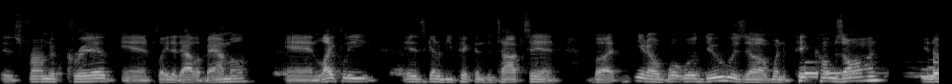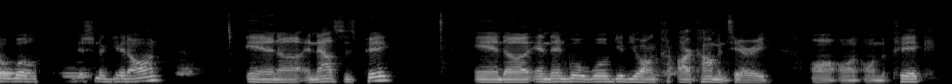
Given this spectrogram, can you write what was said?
is from the crib and played at Alabama and likely is going to be picked in the top 10. But, you know, what we'll do is uh, when the pick comes on, you know, we'll commissioner get on and uh, announce his pick. And uh, and then we'll we'll give you on our commentary on, on on the pick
